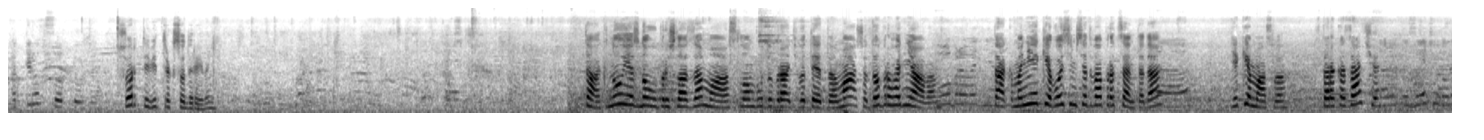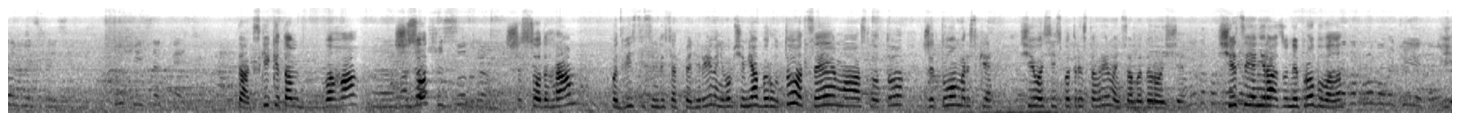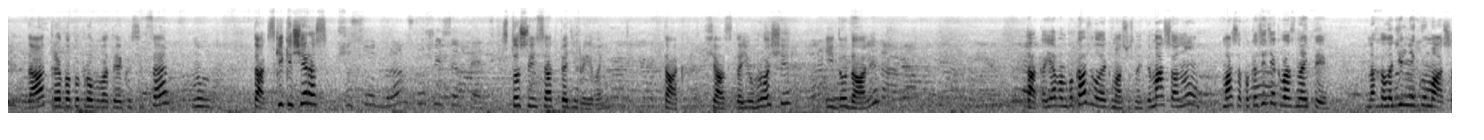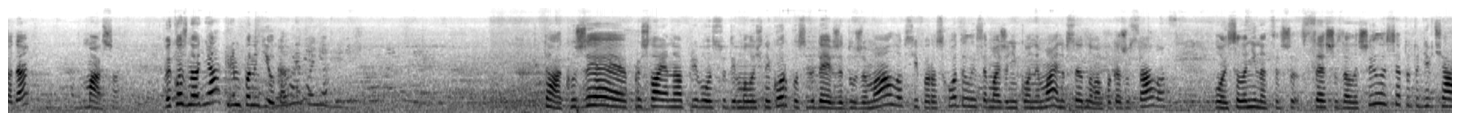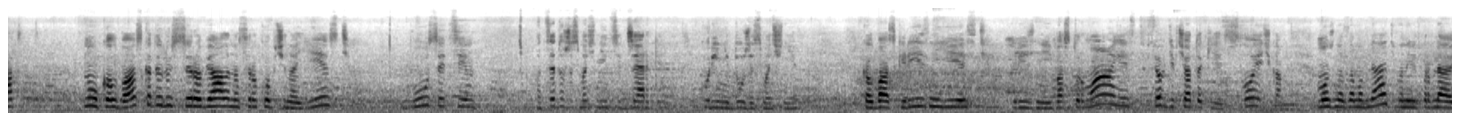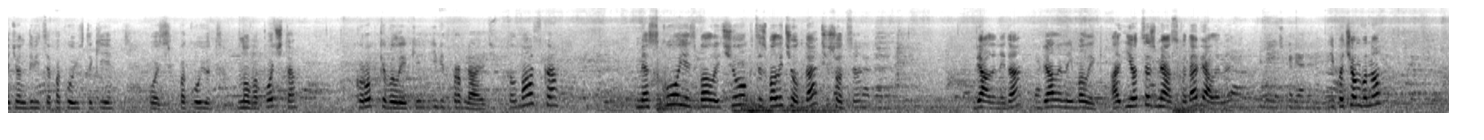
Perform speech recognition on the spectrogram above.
От 300 тоже. Шорти від 300 гривень. Так, ну я знову прийшла за маслом, буду брати вот это. Маша, доброго дня вам. Доброго дня. Так, мені яке? 82%, да? Да. Яке масло? Староказаче? Казачий Вологодський. 165. Так, скільки там вага? 600? 600 грам. 600 грам по 275 гривень. В общем, я беру то це масло, то житомирське. Ще ось є по 300 гривень, саме дорожче. Ще це я ні разу не пробувала. Надо попробовать и это. І, да, треба попробувати якось і це. Ну, так, скільки ще раз? 600 грам, 165. 165 гривень. Так, зараз даю гроші і йду далі. Так, а я вам показувала, як Машу знайти. Маша, ну, Маша, покажіть, як вас знайти. На холодильнику Маша, да? Маша. Ви кожного дня, крім понеділка. Кроме понедельника. Так, уже прийшла я на привоз сюди в молочний корпус. Людей вже дуже мало, всі порозходилися, майже нікого немає, але все одно вам покажу сало. Ой, солоніна це все- що залишилося тут у дівчат. Ну, колбаска, дивлюсь, сировялина, сирокопчена є. Бусиці. Оце дуже смачні ці джерки. Куріні дуже смачні. Колбаски різні є, різні бастурма є, все в дівчаток є. Слоєчка. Можна замовляти, вони відправляють, он, дивіться, пакують в такі, ось пакують нова почта, коробки великі і відправляють. Колбаска М'яско є, баличок. Це ж баличок, да? Чи що це? Вялений, да? Вялений балик. А і оце ж м'ясо, да, вялене? Філеєчка вялена. І по чому воно?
